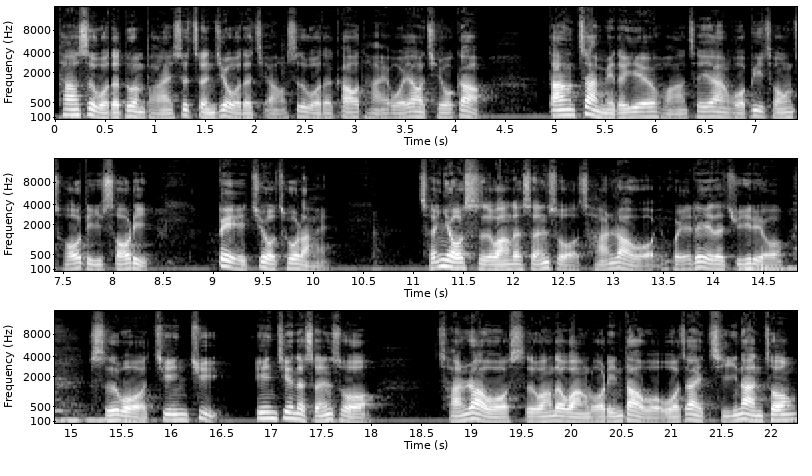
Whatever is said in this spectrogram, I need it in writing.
他是我的盾牌，是拯救我的脚，是我的高台。我要求告，当赞美的耶和华，这样我必从仇敌手里被救出来。曾有死亡的绳索缠绕我，毁灭的急流使我惊惧，阴间的绳索缠绕我，死亡的网罗临到我。我在急难中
